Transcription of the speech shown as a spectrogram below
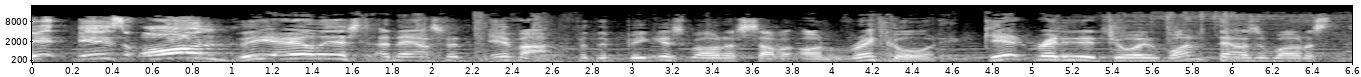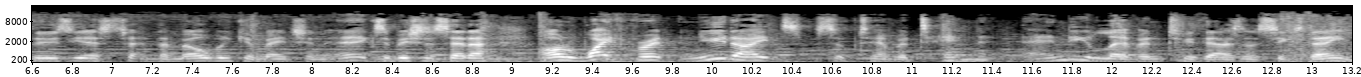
It is on! The earliest announcement ever for the biggest wellness summit on record. Get ready to join 1,000 wellness enthusiasts at the Melbourne Convention and Exhibition Centre on, wait for it, new dates September 10 and 11, 2016.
